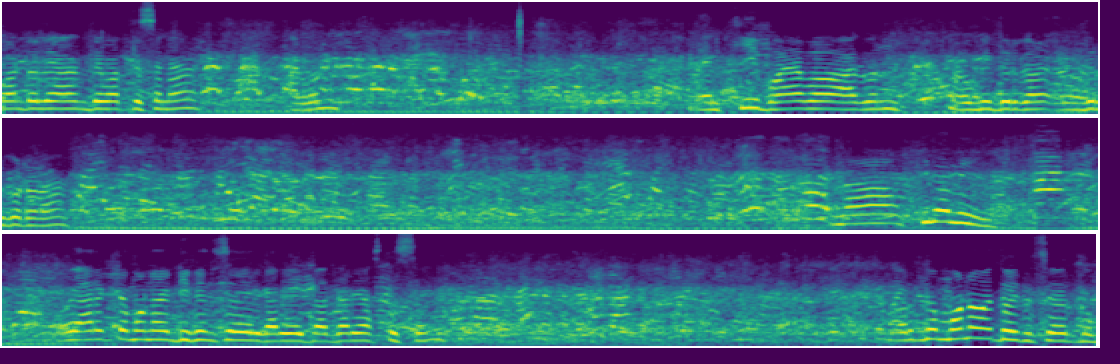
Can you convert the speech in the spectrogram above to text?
কন্ট্রোলে আনতে পারতেছে না আগুন। কি ভয়াবহ আগুন, অগ্নি দুর্ঘটনা। না, কি জানি। ওই আরেকটা মনে হয় ডিফেন্সের গাড়ি গাড়ি আসতেছে। ওরকম মনে হয়তো হইতেছে, ওরকম।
